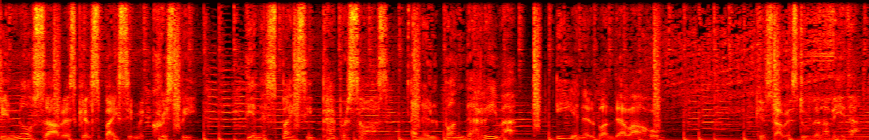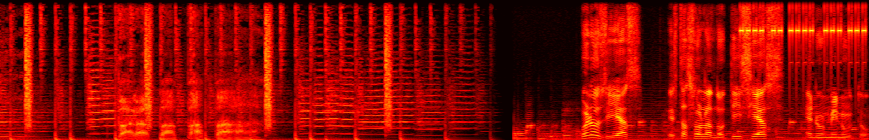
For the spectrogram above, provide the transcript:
Si no sabes que el Spicy McCrispy tiene Spicy Pepper Sauce en el pan de arriba y en el pan de abajo, ¿qué sabes tú de la vida? Para, pa, pa, pa. Buenos días, estas son las noticias en un minuto.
